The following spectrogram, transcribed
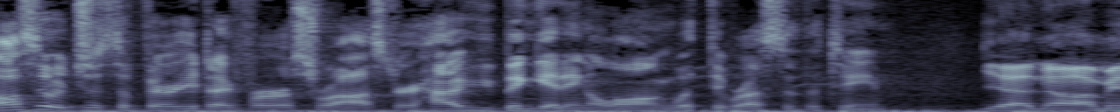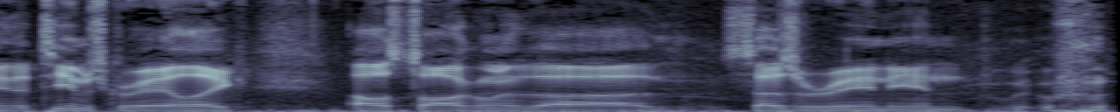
also just a very diverse roster. How have you been getting along with the rest of the team? Yeah, no, I mean the team's great. Like I was talking with uh, Cesarini, and we,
